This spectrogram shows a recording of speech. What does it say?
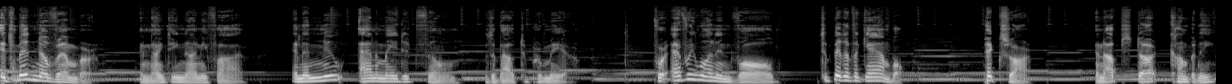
It's mid November in 1995, and a new animated film is about to premiere. For everyone involved, it's a bit of a gamble. Pixar, an upstart company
